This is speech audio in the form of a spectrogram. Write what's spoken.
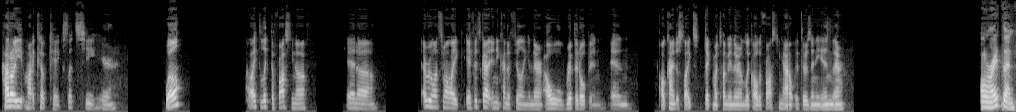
How do I eat my cupcakes? Let's see here. Well, I like to lick the frosting off, and uh, every once in a while, like if it's got any kind of filling in there, I will rip it open and I'll kind of just like stick my tongue in there and lick all the frosting out if there's any in there. All right then.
